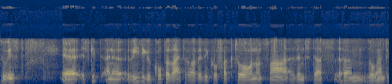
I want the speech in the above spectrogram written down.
so ist. Äh, es gibt eine riesige Gruppe weiterer Risikofaktoren, und zwar sind das ähm, sogenannte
